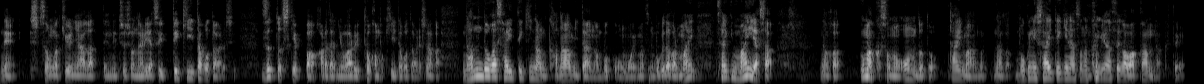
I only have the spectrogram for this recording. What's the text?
うね室温が急に上がって熱中症になりやすいって聞いたことあるしずっとつけっぱは体に悪いとかも聞いたことあるしなんか何度が最適なんかなみたいな僕思いますね。僕だから毎最近毎朝なんかうまくその温度とタイマーのなんか僕に最適なその組み合わせが分かんなくて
